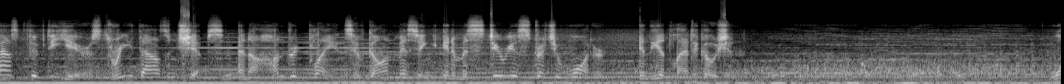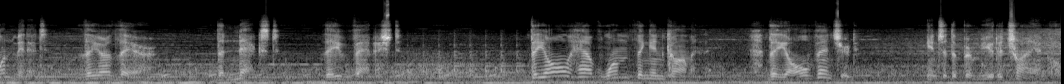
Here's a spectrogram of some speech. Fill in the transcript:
past 50 years, 3,000 ships and 100 planes have gone missing in a mysterious stretch of water in the Atlantic Ocean. One minute, they are there. The next, they've vanished. They all have one thing in common. They all ventured into the Bermuda Triangle.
